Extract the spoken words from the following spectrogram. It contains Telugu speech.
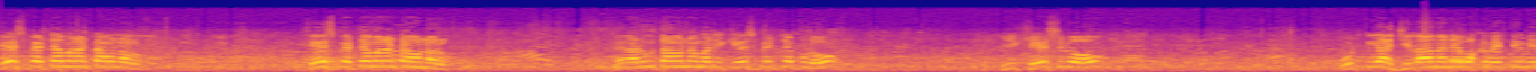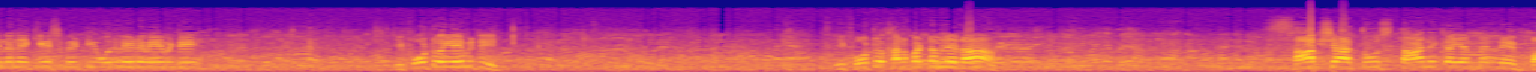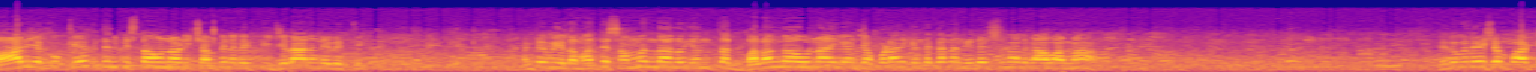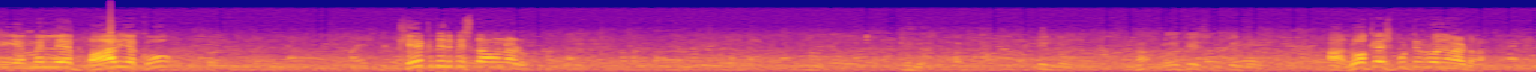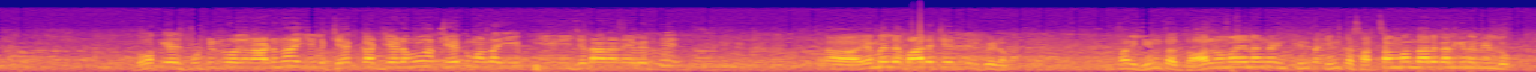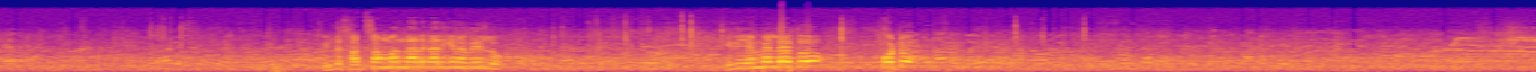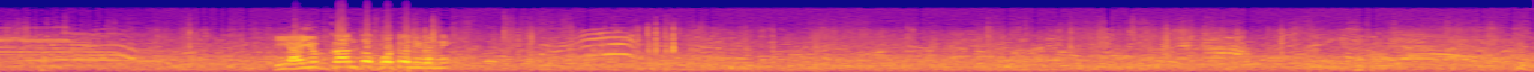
చేసి పెట్టామని అంటా ఉన్నారు. కేసు పెట్టామని అంటా ఉన్నారు. నేను అడుగుతా ఉన్నా మరి కేసు పెట్టినప్పుడు ఈ కేసులో ఉట్టి ఆ జిల్లాననే ఒక వ్యక్తి మీదనే కేసు పెట్టి వదిలేయడం ఏమిటి? ఈ ఫోటో ఏమిటి? ఈ ఫోటో కనపడటం లేదా? సాక్షాత్తు స్థానిక ఎమ్మెల్యే భార్యకు కేక్ తినిపిస్తా ఉన్నాడు ఈ చంపిన వ్యక్తి జిలాన్ అనే వ్యక్తి. అంటే వీళ్ళ మధ్య సంబంధాలు ఎంత బలంగా ఉన్నాయి అని చెప్పడానికి ఇంతకన్నా నిదర్శనాలు కావాలన్నా తెలుగుదేశం పార్టీ ఎమ్మెల్యే భార్యకు కేక్ తినిపిస్తా ఉన్నాడు. లోకేష్ పుట్టినరోజు నాడున. లోకేష్ పుట్టినరోజు నాడున వీళ్ళు కేక్ కట్ చేయడము ఆ కేక్ మళ్ళీ ఈ జిల్లాలనే అనే వ్యక్తి ఎమ్మెల్యే భార్య కేక్ మరి ఇంత దారుణమైన ఇంత ఇంత సత్సంబంధాలు కలిగిన వీళ్ళు. ఇంత సత్సంబంధాలు కలిగిన వీళ్ళు. ఇది ఎమ్మెల్యేతో ఫోటో. ఈ అయూబ్ ఖాన్తో ఫోటోలు ఇవన్నీ.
